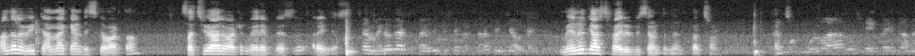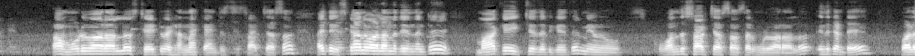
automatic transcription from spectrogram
అందులో వీటిని అన్నా క్యాంటీన్స్గా వాడతాం. సచివాలయ వాటికి వేరే ప్లేస్లో అరేంజ్ చేస్తాం. మెనూ కాస్ట్ ఫైవ్ రూపీస్ ఉంటుందండి పర్సన్ మూడు వారాలు స్టేట్ వైడ్గా అన్న క్యాంటీన్లు ఆ మూడు వారాల్లో state wide Anna canteens start చేస్తాం. అయితే ఇస్కాన్ వాళ్ళు అన్నది ఏంటంటే మాకే ఇచ్చేటట్టుకైతే మేము వంద స్టార్ట్ చేస్తాం సార్ మూడు వారాల్లో. ఎందుకంటే వాళ్ళ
